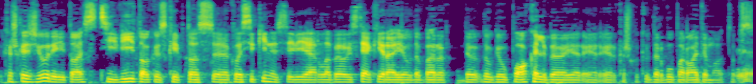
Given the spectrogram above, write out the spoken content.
kažkas žiūri į tos CV, tokius kaip tos e, klasikinis CV, ar labiau vis tiek yra jau dabar daugiau pokalbio ir, ir, ir kažkokių darbų parodymo toks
